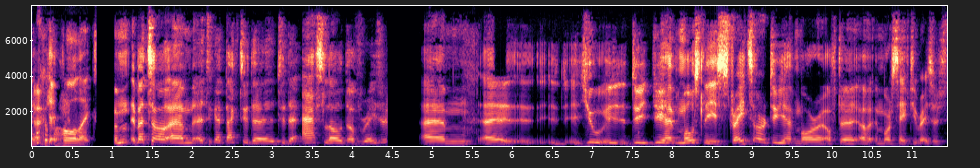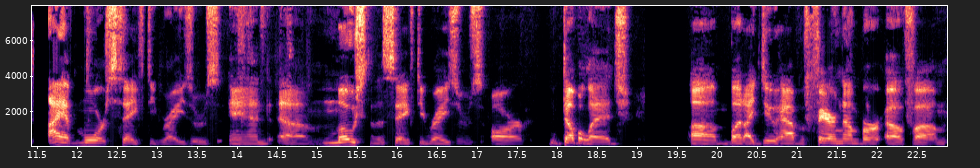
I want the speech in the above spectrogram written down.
a cup Okay. of Horlicks. Um, but so um, to get back to the to the ass load of razors, um, uh, you do do you have mostly straights or do you have more of the uh, more safety razors? I have more safety razors, and um, most of the safety razors are double edge. Um, but I do have a fair number of um,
